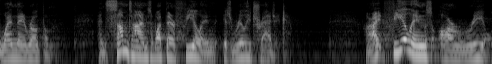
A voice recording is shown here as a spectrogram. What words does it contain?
when they wrote them. And sometimes what they're feeling is really tragic. All right? Feelings are real,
